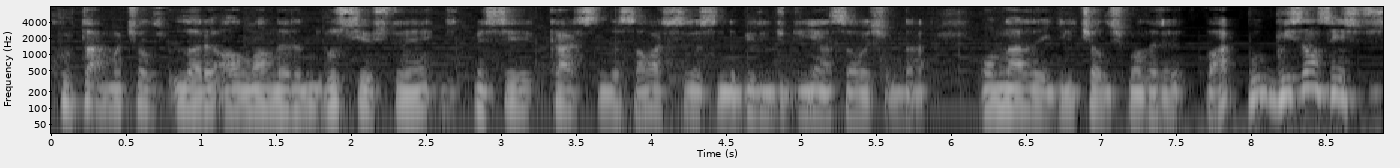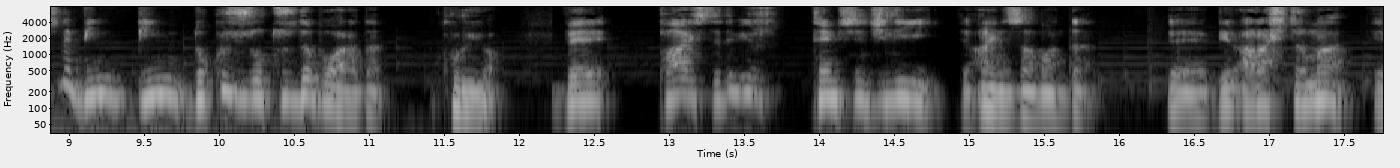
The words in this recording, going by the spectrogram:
kurtarma çalışmaları Almanların Rusya üstüne gitmesi karşısında savaş sırasında Birinci Dünya Savaşı'nda onlarla ilgili çalışmaları var. Bu Bizans Enstitüsü de bin- 1930'da bu arada kuruyor. Ve Paris'te de bir temsilciliği aynı zamanda e, bir araştırma e,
